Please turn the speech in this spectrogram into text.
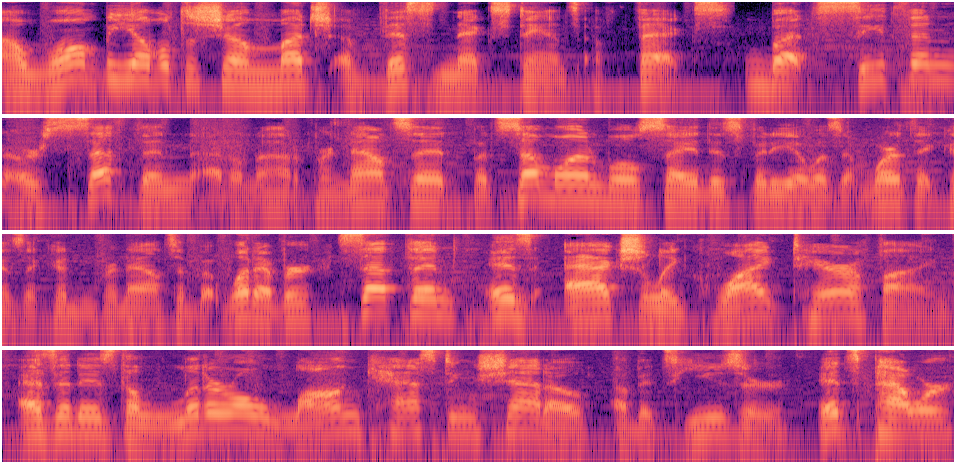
I won't be able to show much of this next stand's effects, but Sethan or Sethan, I don't know how to pronounce it, but someone will say this video wasn't worth it because I couldn't pronounce it, but whatever. Sethan is actually quite terrifying, as it is the literal long casting shadow of its user. Its power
